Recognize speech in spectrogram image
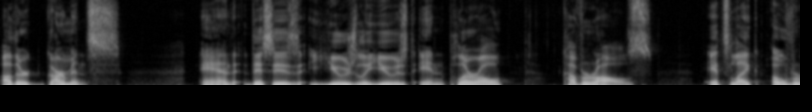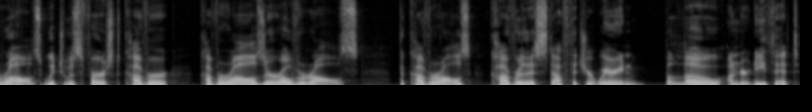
other garments. And this is usually used in plural coveralls. It's like overalls. Which was first, cover, coveralls, or overalls? The coveralls cover the stuff that you're wearing below, underneath it,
